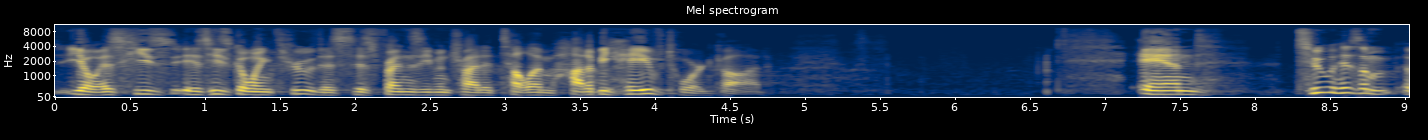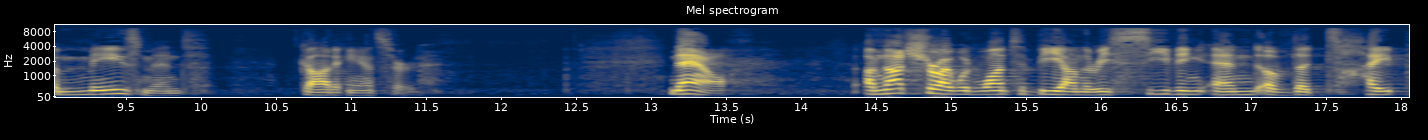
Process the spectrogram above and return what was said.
you know, as he's, as he's going through this, his friends even try to tell him how to behave toward God. And to his am- amazement, God answered. Now, I'm not sure I would want to be on the receiving end of the type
